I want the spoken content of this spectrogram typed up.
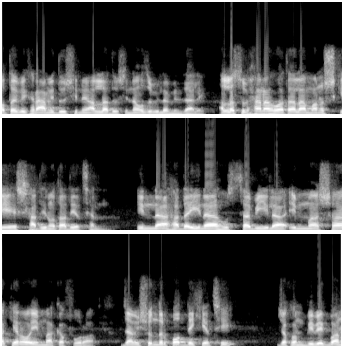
অতএব এখানে আমি দোষী নই, আল্লাহ দোষী নওজুবিল্লাহ মিন জালিক আল্লাহ সুবহানাহু ওয়া তাআলা মানুষকে স্বাধীনতা দিয়েছেন। ইন্না হাদাইনা হুসাবিলা ইম্মা শাকির ও ইম্মা কাফুরা। যে আমি সুন্দর পথ দেখিয়েছি, যখন বিবেকবান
